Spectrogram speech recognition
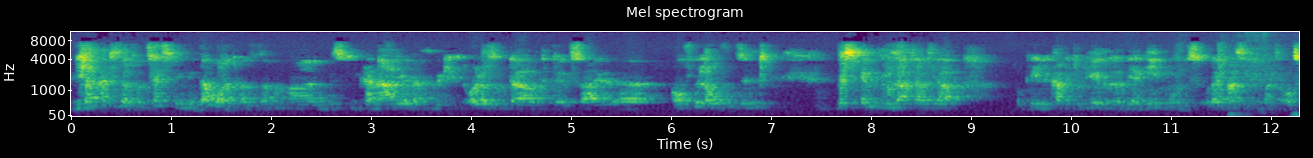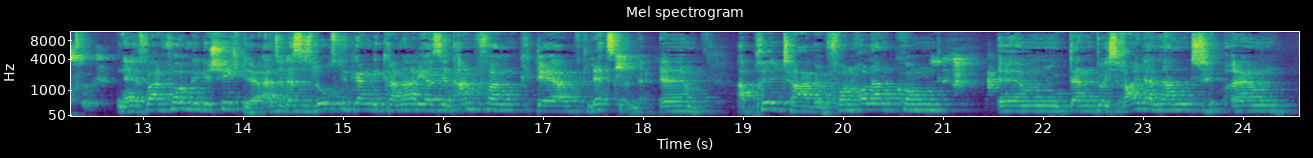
Wie lange hat dieser Prozess denn gedauert? Also sagen wir mal, bis die Kanadier dann wirklich in Ollersund da und der Seil äh, aufgelaufen sind, bis Emden gesagt hat, ja, okay, wir kapitulieren oder wir ergeben uns oder ich weiß nicht, wie man es ausdrückt. Ne, es war folgende Geschichte. Also das ist losgegangen, die Kanadier sind Anfang der letzten äh, Apriltage von Holland kommt, ähm, dann durchs Rheinerland ähm,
